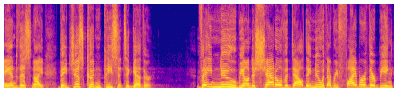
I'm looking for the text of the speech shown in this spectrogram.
and this night, they just couldn't piece it together. They knew beyond a shadow of a doubt, they knew with every fiber of their being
